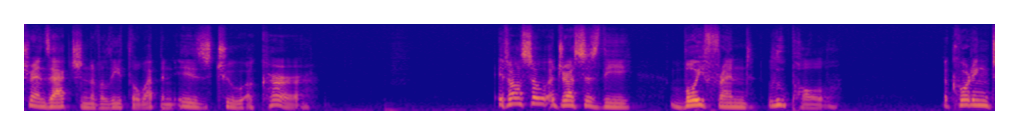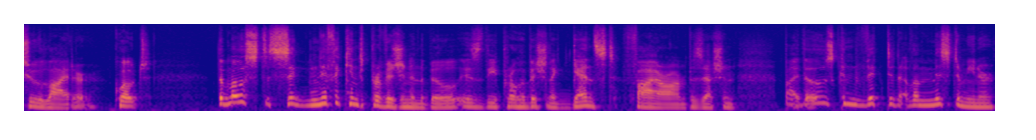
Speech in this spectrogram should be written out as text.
transaction of a lethal weapon is to occur. It also addresses the boyfriend loophole. According to Leider, quote, the most significant provision in the bill is the prohibition against firearm possession by those convicted of a misdemeanor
